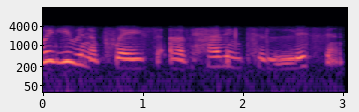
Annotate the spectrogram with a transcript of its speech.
put you in a place of having to listen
